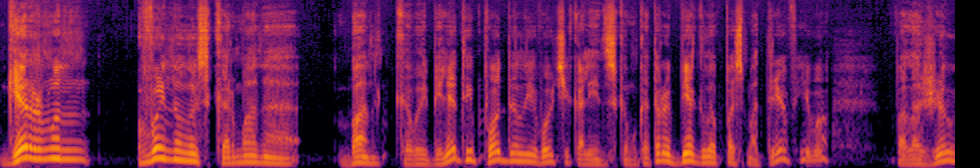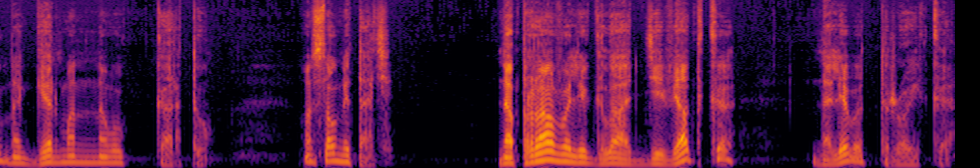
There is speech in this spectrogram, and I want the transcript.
Герман вынул из кармана банковый билет и подал его Чекалинскому, который, бегло посмотрев его, положил на Германову карту. Он стал метать. Направо легла девятка, налево тройка.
